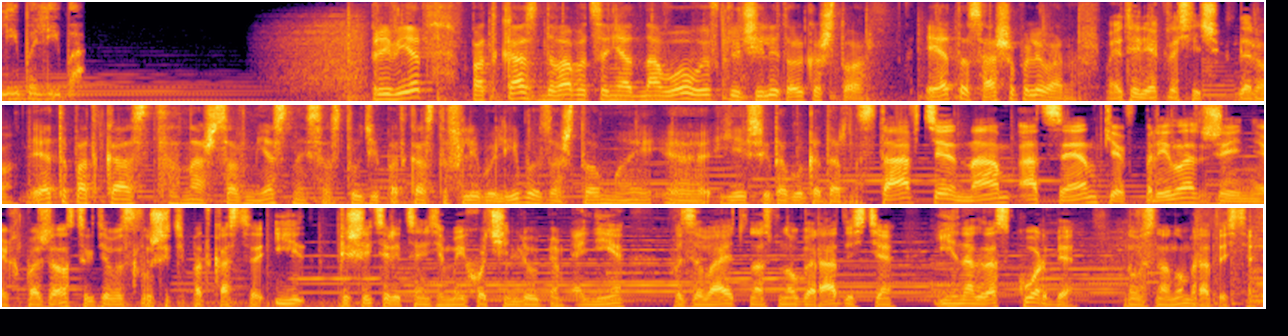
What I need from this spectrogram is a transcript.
либо-либо. Привет, подкаст «Два по цене одного» вы включили только что. Это Саша Поливанов. Это Илья Красильчик. Здорово. Это подкаст наш совместный со студией подкастов «Либо-либо», за что мы э, ей всегда благодарны. Ставьте нам оценки в приложениях, пожалуйста, где вы слушаете подкасты. И пишите рецензии, мы их очень любим. Они вызывают у нас много радости и иногда скорби, но в основном радости.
